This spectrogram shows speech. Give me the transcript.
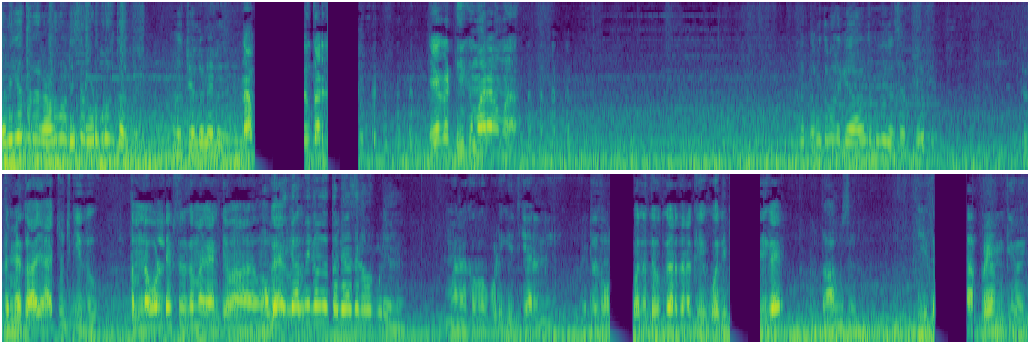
તને ಬರ ರಾಡ್ ಮಾಡಿ રોડ પર ઉતારતો અને ઠેલો ને ઉતાર એક ઢીક મારા હમણાં. એટલે તમે તમારા ઘેર આવવાનું તો ભૂલી જશે કેવું કે? તો મેં તો આજે સાચું જ કીધું. તમને ઓલ્ડ એક્ટર ગમે કારણ કે હું અમને તો ક્યારે ગાયબ નહીં ખબર તને આજે ખબર પડી હે મને ખબર પડી ગઈ જ ક્યારે નહીં. એટલે તો હું કોઈને દેવું ગાર તને કે કોઈ દી ગાય. તો આવું છે. એ તો પ્રેમ કહેવાય.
